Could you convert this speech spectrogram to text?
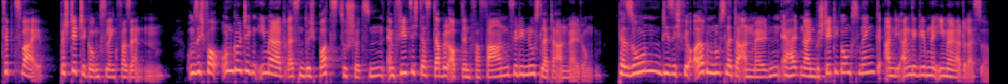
Tipp 2. Bestätigungslink versenden. Um sich vor ungültigen E-Mail-Adressen durch Bots zu schützen, empfiehlt sich das Double Opt-in-Verfahren für die Newsletter-Anmeldung. Personen, die sich für euren Newsletter anmelden, erhalten einen Bestätigungslink an die angegebene E-Mail-Adresse.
